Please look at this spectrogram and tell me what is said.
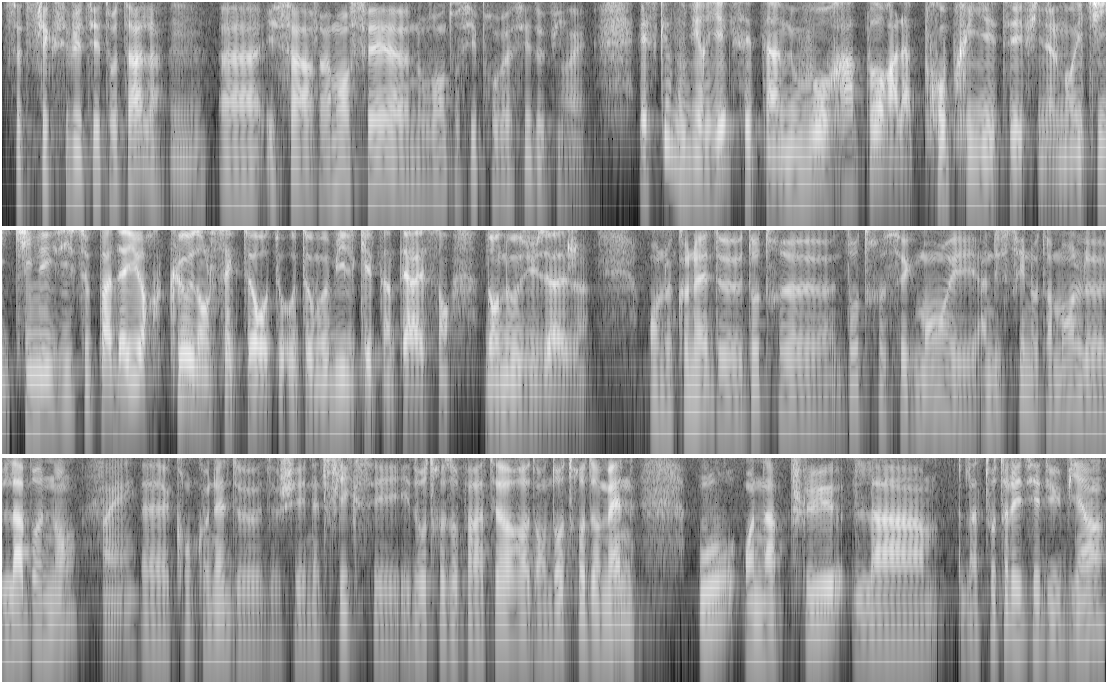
cette flexibilité totale. Mhm. Euh, et ça a vraiment fait euh, nos ventes aussi progresser depuis. Est-ce que vous diriez que c'est un nouveau rapport à la propriété finalement et qui, qui n'existe pas d'ailleurs que dans le secteur automobile qui est intéressant dans nos usages? On le connaît d'autres segments et industries, notamment l'abonnement euh, qu'on connaît de, chez Netflix et, d'autres opérateurs dans d'autres domaines où on n'a plus la, totalité du bien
